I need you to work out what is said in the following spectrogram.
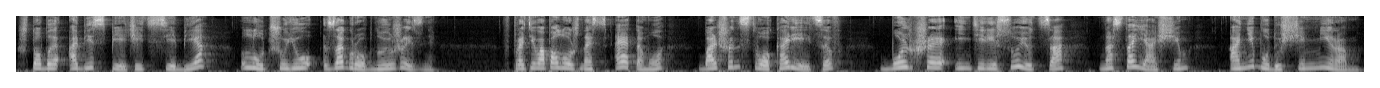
чтобы обеспечить себе лучшую загробную жизнь. В противоположность этому большинство корейцев больше интересуются настоящим, а не будущим миром.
